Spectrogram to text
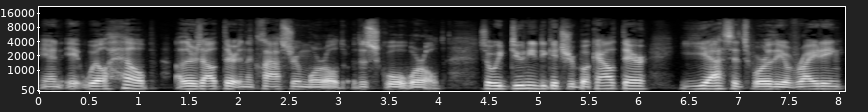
and it will help others out there in the classroom world or the school world. So we do need to get your book out there. Yes, it's worthy of writing.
